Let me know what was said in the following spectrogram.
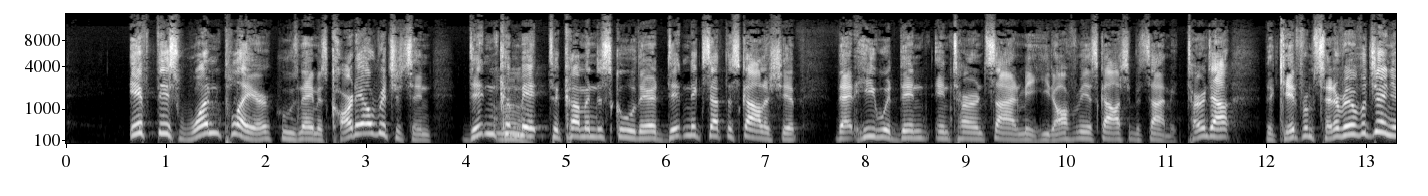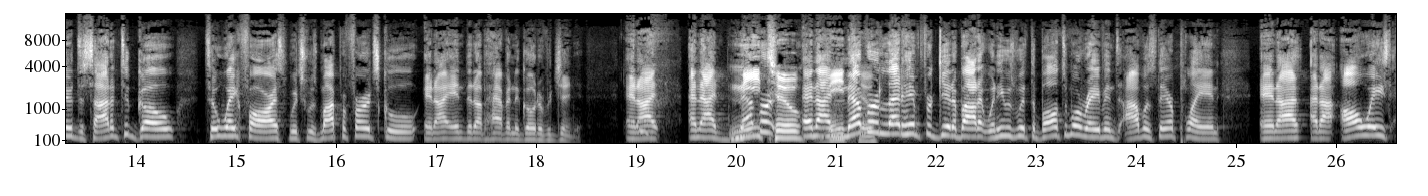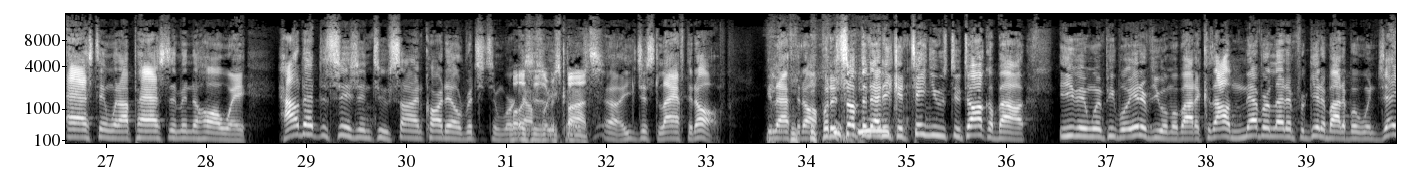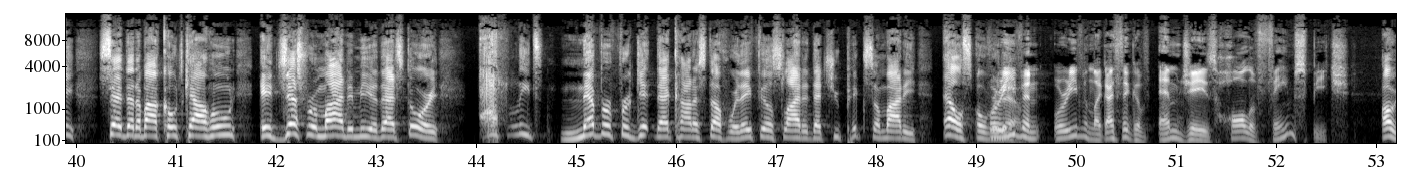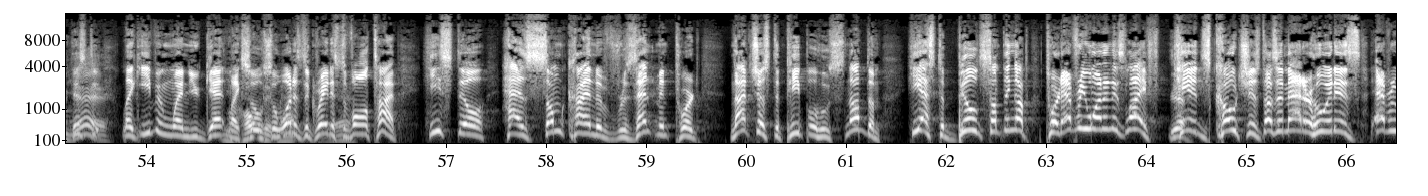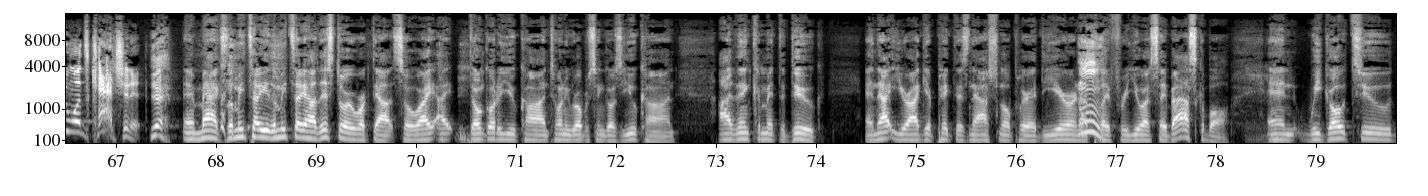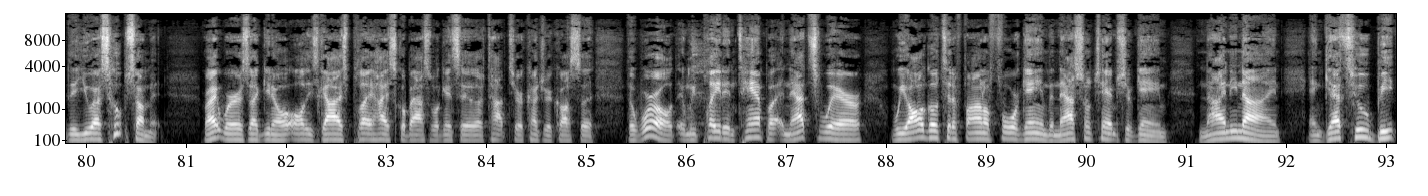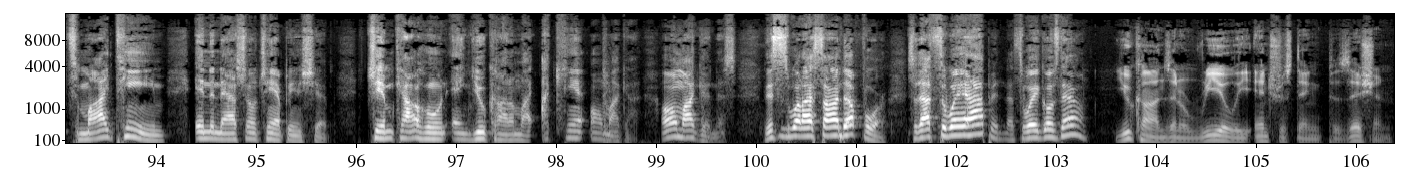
if this one player, whose name is Cardell Richardson, didn't mm. commit to coming to school there, didn't accept the scholarship, that he would then in turn sign me. He'd offer me a scholarship and sign me. Turns out the kid from Centerville, Virginia, decided to go to Wake Forest, which was my preferred school, and I ended up having to go to Virginia. And I and I Me never too. and I Me never too. let him forget about it when he was with the Baltimore Ravens. I was there playing, and I and I always asked him when I passed him in the hallway how that decision to sign Cardell Richardson worked What was out his for you, response? Uh, he just laughed it off. He laughed it off. But it's something that he continues to talk about, even when people interview him about it, because I'll never let him forget about it. But when Jay said that about Coach Calhoun, it just reminded me of that story. Athletes never forget that kind of stuff where they feel slighted that you pick somebody else over Or them. even, or even like I think of MJ's Hall of Fame speech. Oh, This yeah. dude- like even when you get like so hold so what man. is the greatest of all time? He still has some kind of resentment toward not just the people who snubbed him. He has to build something up toward everyone in his life. Yeah. Kids, coaches, doesn't matter who it is. Everyone's catching it. yeah. And Max, let me tell you, let me tell you how this story worked out. So I, I don't go to UConn. Tony Robertson goes to UConn. I then commit to Duke. And that year I get picked as National Player of the Year and I mm. play for USA basketball. And we go to the US Hoop Summit, right? Whereas like, you know, all these guys play high school basketball against the other top tier country across the, the world. And we played in Tampa and that's where we all go to the final four game, the national championship game, 99. And guess who beats my team in the national championship? Jim Calhoun and UConn. I'm like, I can't. Oh my God. Oh my goodness. This is what I signed up for. So that's the way it happened. That's the way it goes down. UConn's in a really interesting position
